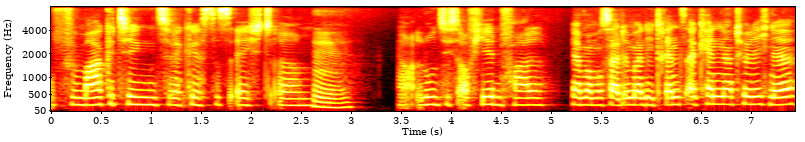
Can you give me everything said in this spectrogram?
für Marketingzwecke ist das echt, ähm, Hm. ja, lohnt sich auf jeden Fall. Ja, man muss halt immer die Trends erkennen natürlich, ne?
